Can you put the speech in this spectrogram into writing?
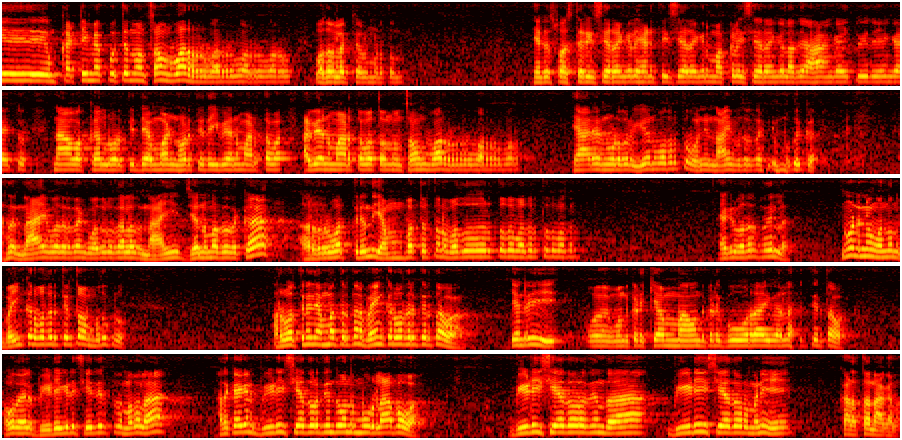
ಕಟ್ಟಿ ಮ್ಯಾಗ ಕೂತಿಂದ ಒಂದು ಸೌಂಡ್ ವರ್ ವರ್ ವರ್ ವರ್ ಒದರ್ಲಕ್ಕೆ ಚಾಲು ಮಾಡ್ತಂದು. ಏನ್ರಿ ಸ್ವಸ್ಥರಿಗೆ ಸೇರಂಗಿಲ್ಲ ಹೆಣ್ತಿಗೆ ಸೇರಂಗಿಲ್ಲ ಮಕ್ಕಳಿಗೆ ಸೇರಂಗಿಲ್ಲ, ಅದೇ ಹಂಗಾಯ್ತು, ಇದು ಹೆಂಗಾಯ್ತು. ನಾವು ಕಲ್ಲು ಹೊರ್ತಿದ್ದೆ, ಮಣ್ಣು ಹೊರ್ತಿದ್ದೆ, ಇವೇನು ಮಾಡ್ತಾವ, ಅವೇನು ಮಾಡ್ತಾವ ತಂದೊಂದು ಸೌಂಡ್ ವರ್ ವರ್ ವರ್. ಯಾರೇನು ನೋಡಿದ್ರು ಏನು ಒದರ್ತವ ನೀನು ನಾಯಿ ಒದ್ರದಂಗೆ ನಿಮ್ಮ ಮುದಕ್ಕೆ ಅದು ನಾಯಿ ಒದರ್ದಂಗೆ ಒದರೋದಲ್ಲ, ಅದು ನಾಯಿ ಜನ್ಮದದಕ್ಕೆ ಅರವತ್ತರಿಂದ ಎಂಬತ್ತರ ತನಕ ಒದರ್ತದ ಒದರ್ತದ ಒದ್ರ ಯಾಕ್ರಿ ಒದರ್ತದಿಲ್ಲ ನೋಡಿ ನೀವು ಒಂದೊಂದು ಭಯಂಕರ ಒದರ್ತಿರ್ತಾವ ಮುದುಕರು. ಅರವತ್ತರಿಂದ ಎಂಬತ್ತರ ತನಕ ಭಯಂಕರ ಒದರ್ತಿರ್ತಾವ ಏನ್ರಿ ಒಂದು ಕಡೆ ಕೆಮ್ಮ, ಒಂದು ಕಡೆ ಗೋರ, ಇವೆಲ್ಲ ಹತ್ತಿರ್ತಾವ. ಹೌದಾ, ಇಲ್ಲ ಬೀಡಿ ಗಿಡಿ ಸೇದಿರ್ತದೆ ಮೊದಲ? ಅದಕ್ಕಾಗಿ ಬೀಡಿ ಸೇದೋರ್ದಿಂದ ಒಂದು ಮೂರು ಲಾಭವ ಬೀಡಿ ಸೇದೋರದಿಂದ, ಬೀಡಿ ಸೇದೋರ ಮನೆ ಕಳತನ ಆಗಲ್ಲ.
